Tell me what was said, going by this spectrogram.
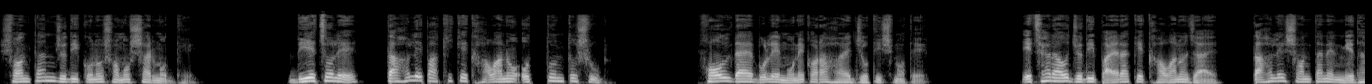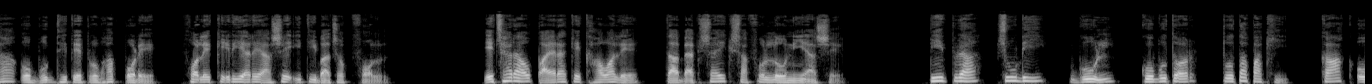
সন্তান যদি কোনো সমস্যার মধ্যে দিয়ে চলে, তাহলে পাখিকে খাওয়ানো অত্যন্ত শুভ ফল দেয় বলে মনে করা হয় জ্যোতিষমতে এছাড়াও যদি পায়রাকে খাওয়ানো যায়, তাহলে সন্তানের মেধা ও বুদ্ধিতে প্রভাব পড়ে। ফলে কেরিয়ারে আসে ইতিবাচক ফল। এছাড়াও পায়রাকে খাওয়ালে তা ব্যবসায়িক সাফল্যও নিয়ে আসে। পিঁপড়া, চুডি, গুল, কবুতর, তোতা পাখি, কাক ও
